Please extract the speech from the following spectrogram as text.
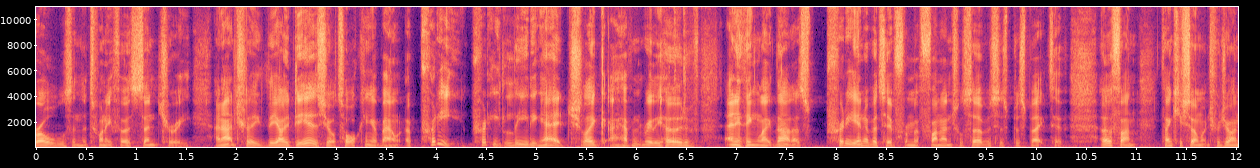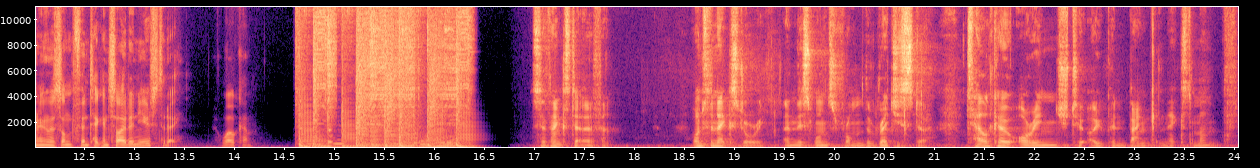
roles in the 21st century? And actually, the ideas you're talking about are pretty, pretty leading edge. Like, I haven't really heard of anything like that. That's pretty innovative from a financial services perspective. Irfan, thank you so much for joining us on FinTech Insider News today. Welcome. So thanks to Irfan. On to the next story, and this one's from the Register. Telco Orange to open bank next month.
